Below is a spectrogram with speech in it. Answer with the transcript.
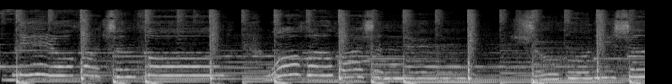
你若化成风，我幻化成雨，守护你身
